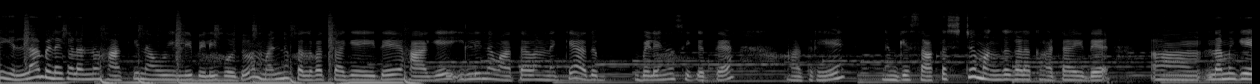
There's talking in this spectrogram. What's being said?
ಎಲ್ಲ ಬೆಳೆಗಳನ್ನು ಹಾಕಿ ನಾವು ಇಲ್ಲಿ ಬೆಳಿಬೋದು. ಮಣ್ಣು ಫಲವತ್ತಾಗೇ ಇದೆ ಹಾಗೆ ಇಲ್ಲಿನ ವಾತಾವರಣಕ್ಕೆ ಅದು ಬೆಳೆನೂ ಸಿಗುತ್ತೆ. ಆದರೆ, ನಮಗೆ ಸಾಕಷ್ಟು ಮಂಗಗಳ ಕಾಟ ಇದೆ. ನಮಗೆ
